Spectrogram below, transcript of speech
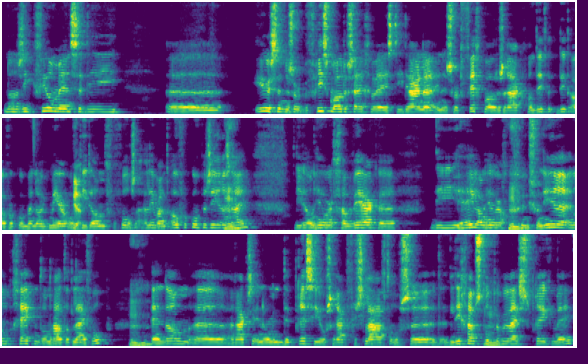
dan zie ik veel mensen die eh, eerst in een soort bevriesmodus zijn geweest, die daarna in een soort vechtmodus raken van dit, dit overkomt mij nooit meer. Of Ja. die dan vervolgens alleen maar aan het overcompenseren Mhm. zijn. Die dan heel hard gaan werken, die heel lang heel erg goed Mhm. functioneren en op een gegeven moment dan houdt dat lijf op. Mhm. En dan eh, raken ze enorm in depressie of ze raken verslaafd of ze, het, het lichaam stopt er Mm. bij wijze van spreken mee.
